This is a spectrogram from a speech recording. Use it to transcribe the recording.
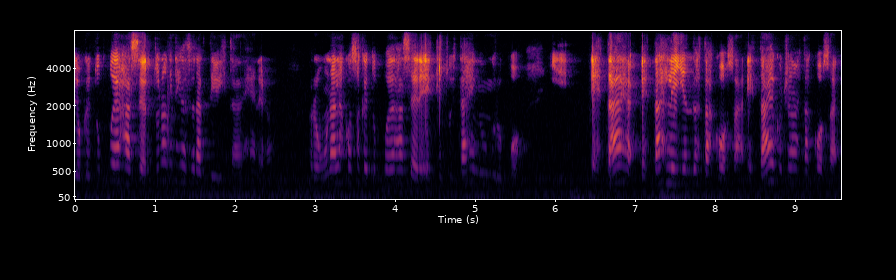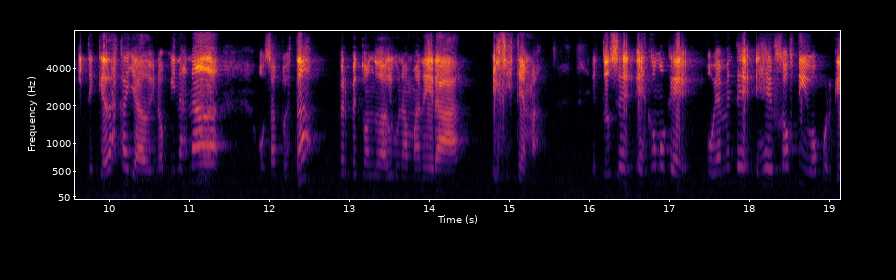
lo que tú puedes hacer, tú no tienes que ser activista de género, pero una de las cosas que tú puedes hacer es que tú estás en un grupo y estás, estás leyendo estas cosas, estás escuchando estas cosas y te quedas callado y no opinas nada, o sea, tú estás perpetuando de alguna manera el sistema. Entonces es como que obviamente es exhaustivo porque,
